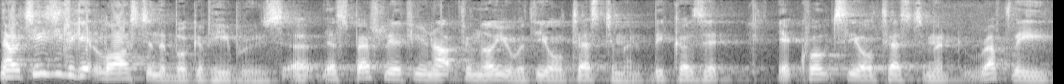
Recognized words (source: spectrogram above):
Now, it's easy to get lost in the book of Hebrews, uh, especially if you're not familiar with the Old Testament, because it, it quotes the Old Testament roughly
